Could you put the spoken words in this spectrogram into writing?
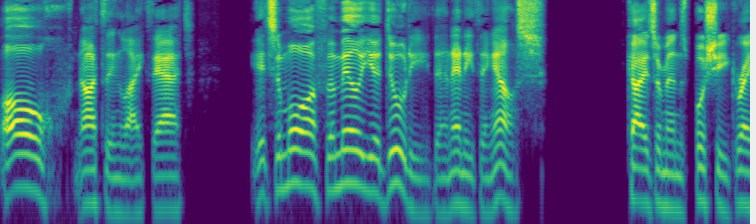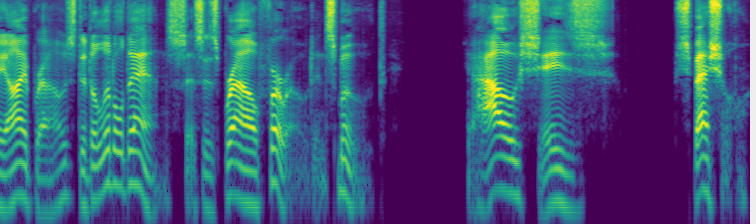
Oh, nothing like that. It's a more familiar duty than anything else. Kaiserman's bushy gray eyebrows did a little dance as his brow furrowed and smoothed. The house is special.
